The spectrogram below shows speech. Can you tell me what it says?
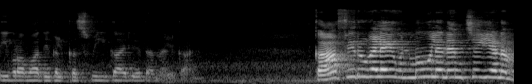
തീവ്രവാദികൾക്ക് സ്വീകാര്യത നൽകാൻ? കാഫിറുകളെ ഉന്മൂലനം ചെയ്യണം.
